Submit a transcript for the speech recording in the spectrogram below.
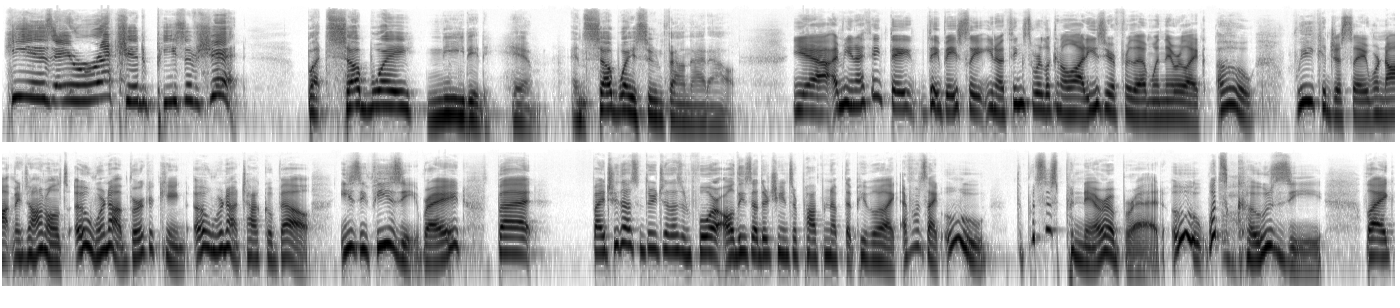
He is a wretched piece of shit. But Subway needed him, and Subway soon found that out. Yeah, I mean, I think they they basically, you know, things were looking a lot easier for them when they were like, oh, we can just say we're not McDonald's. Oh, we're not Burger King. Oh, we're not Taco Bell. Easy peasy, right? But by 2003, 2004, all these other chains are popping up that people are like, everyone's like, ooh, what's this Panera bread? Ooh, what's Cosi? Like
